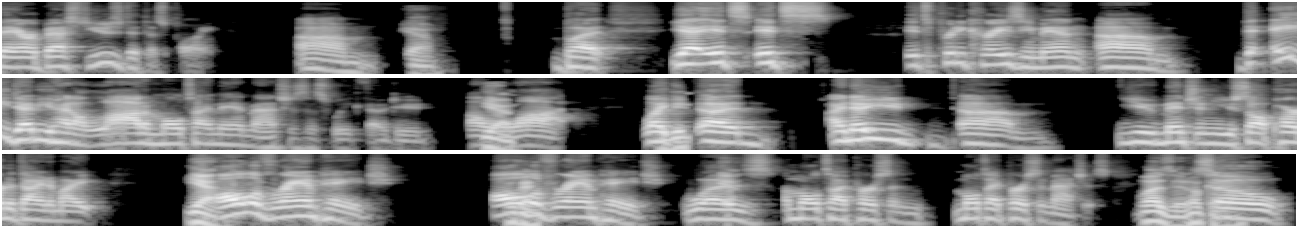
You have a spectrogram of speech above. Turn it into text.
they are best used at this point. Um, Yeah. But yeah, it's it's it's pretty crazy, man. Um, the AEW had a lot of multi-man matches this week, though, dude. A Yeah. lot. Like, uh, I know you um you mentioned you saw part of Dynamite. Yeah. All of Rampage, all Okay. of Rampage was a multi-person multi-person matches. Was it? Okay. So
